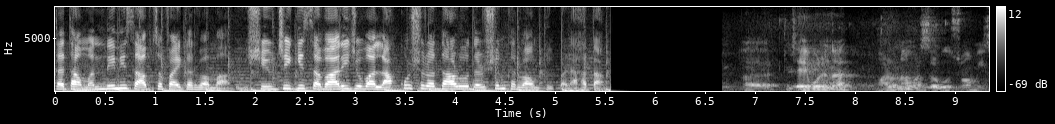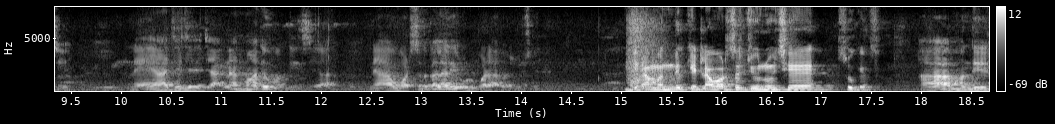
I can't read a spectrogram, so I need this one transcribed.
તથા મંદિરની સાફ સફાઈ કરવામાં આવી. શિવજી કી સવારી જોવા લાખો શ્રદ્ધાળુઓ દર્શન કરવા ઉમટી પડ્યા હતા. જય ભોલેનાથ. મારું નામ હર્ષદ ગોસ્વામી છે ને આજે જે જાગનાથ મહાદેવ મંદિર છે ને આ વડસર કલારી રોડ પર આવેલું છે. આ મંદિર કેટલા વર્ષ જૂનું છે? શું કહેશો? આ મંદિર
